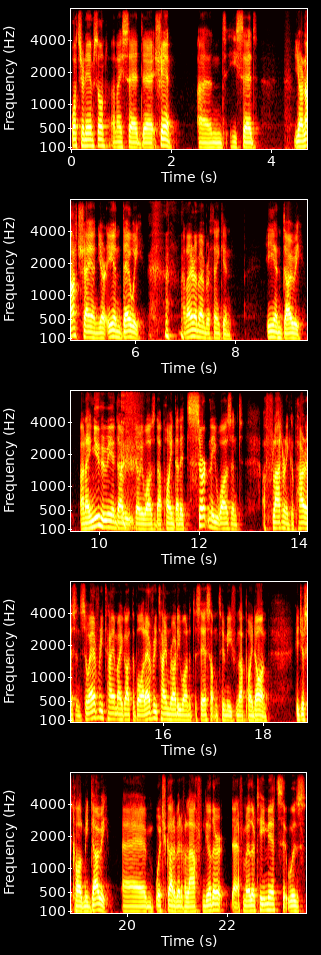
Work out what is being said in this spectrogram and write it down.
What's your name, son? And I said, uh, Shane. And he said, You're not Shane, you're Ian Dowie. and I remember thinking, Ian Dowie. And I knew who Ian Dowie, Dowie was at that point, and it certainly wasn't a flattering comparison. So every time I got the ball, every time Roddy wanted to say something to me from that point on, he just called me Dowie, um, which got a bit of a laugh from the other uh, from my other teammates. It was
